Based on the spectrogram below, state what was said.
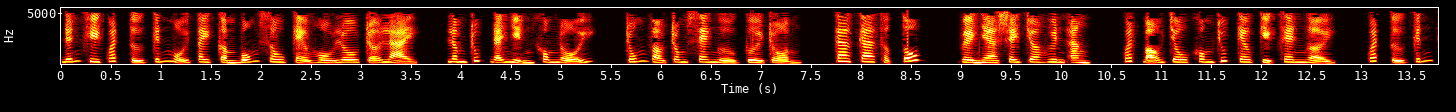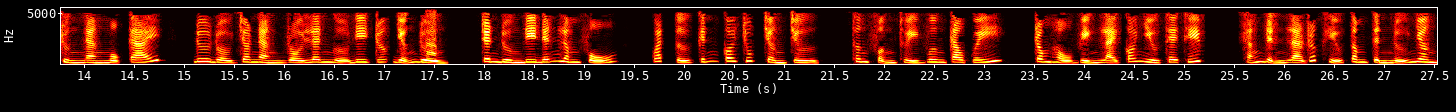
đến khi Quách Tử Kính mỗi tay cầm bốn sâu kẹo hồ lô trở lại, Lâm Trúc đã nhịn không nổi, trốn vào trong xe ngựa cười trộm, ca ca thật tốt, về nhà xây cho huynh ăn, Quách Bảo Châu không chút keo kiệt khen ngợi, Quách Tử Kính trừng nàng một cái, đưa đồ cho nàng rồi lên ngựa đi trước dẫn đường, trên đường đi đến Lâm Phủ, Quách Tử Kính có chút chần chừ, thân phận Thụy Vương cao quý, trong hậu viện lại có nhiều thê thiếp, khẳng định là rất hiểu tâm tình nữ nhân,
